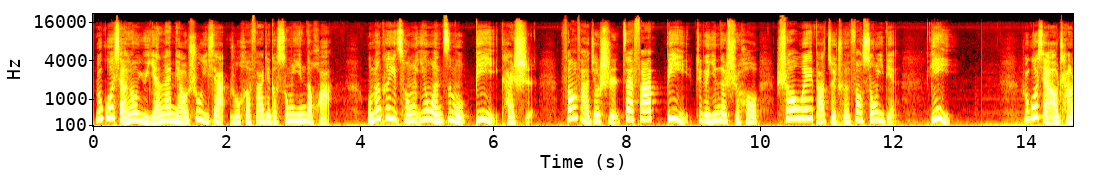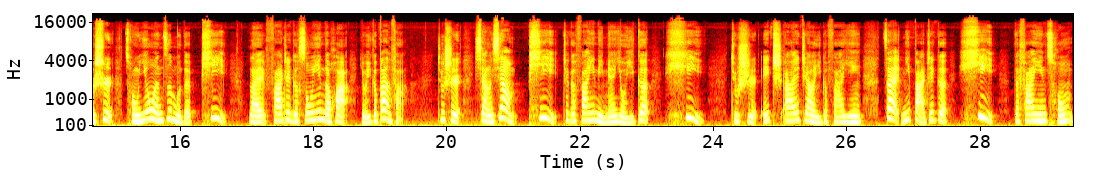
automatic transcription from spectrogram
如果想用语言来描述一下如何发这个松音的话，我们可以从英文字母 b 开始。方法就是在发 b 这个音的时候，稍微把嘴唇放松一点。b。如果想要尝试从英文字母的 p 来发这个松音的话，有一个办法。就是想象 p 这个发音里面有一个 he，就是 h i 这样一个发音，在你把这个 he 的发音从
